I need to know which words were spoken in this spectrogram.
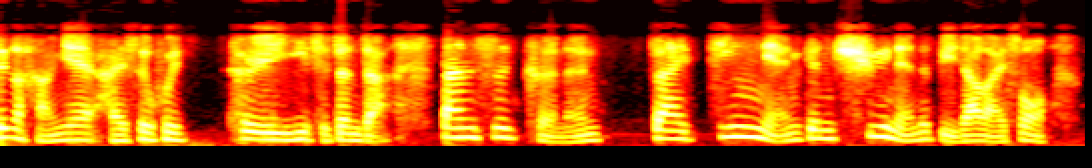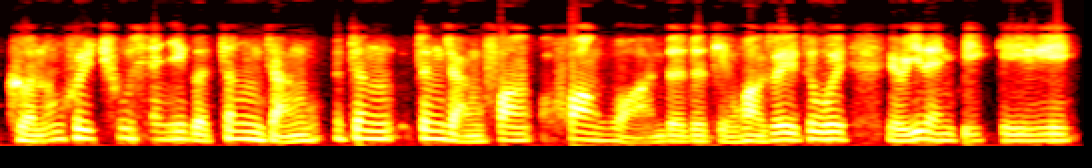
这个行业还是会会一直增长，但是可能。在今年跟去年的比较来说，可能会出现一个增长增增长放放缓的的情况，所以就会有一点比给。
